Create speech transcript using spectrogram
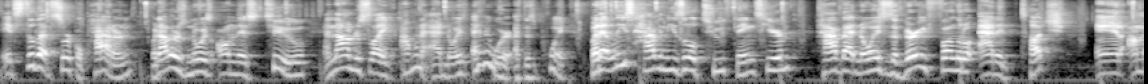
it's still that circle pattern but now there's noise on this too. And now I'm just like I want to add noise everywhere at this point. But at least having these little two things here have that noise is a very fun little added touch and I'm,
